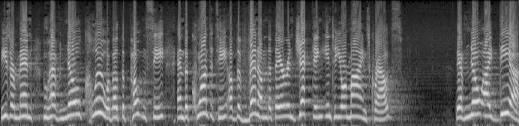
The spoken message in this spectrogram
These are men who have no clue about the potency and the quantity of the venom that they are injecting into your minds, crowds. They have no idea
